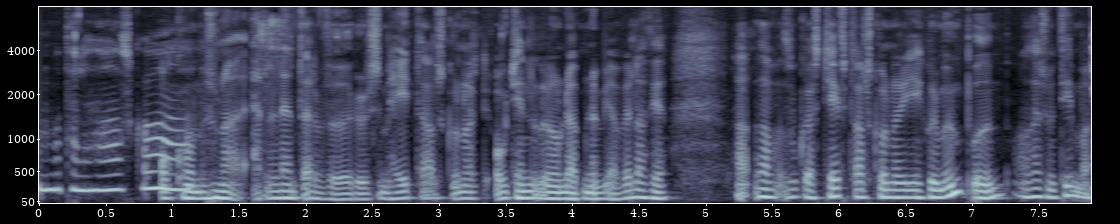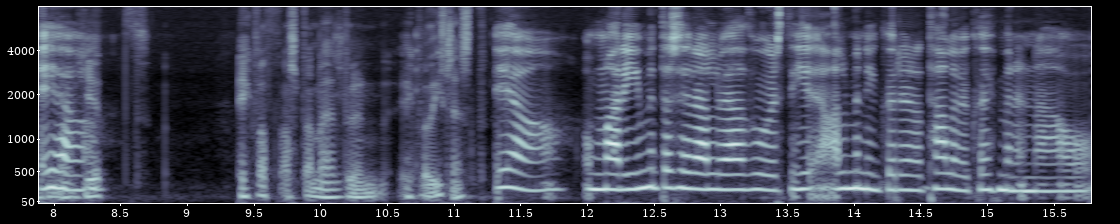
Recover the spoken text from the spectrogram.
má tala um það sko. Og komið svona erlendar vörur sem heita alls konar ókennilegum nöfnum jável að því að það, það, þú gast keift alls konar í einhverjum umbúðum á þessum tíma sem Já. hétt eitthvað allt annað heldur en eitthvað íslenskt. Já, og maður ímynda sér alveg að þú veist, almenningur er að tala við kaupmennina og,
